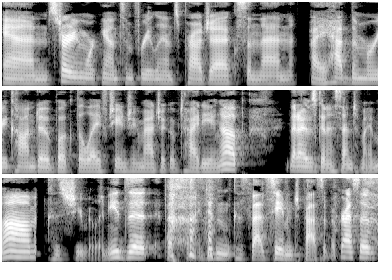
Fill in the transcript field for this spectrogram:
and starting working on some freelance projects, and then I had the Marie Kondo book, The Life Changing Magic of Tidying Up, that I was going to send to my mom because she really needs it. But I didn't because that seemed passive aggressive.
